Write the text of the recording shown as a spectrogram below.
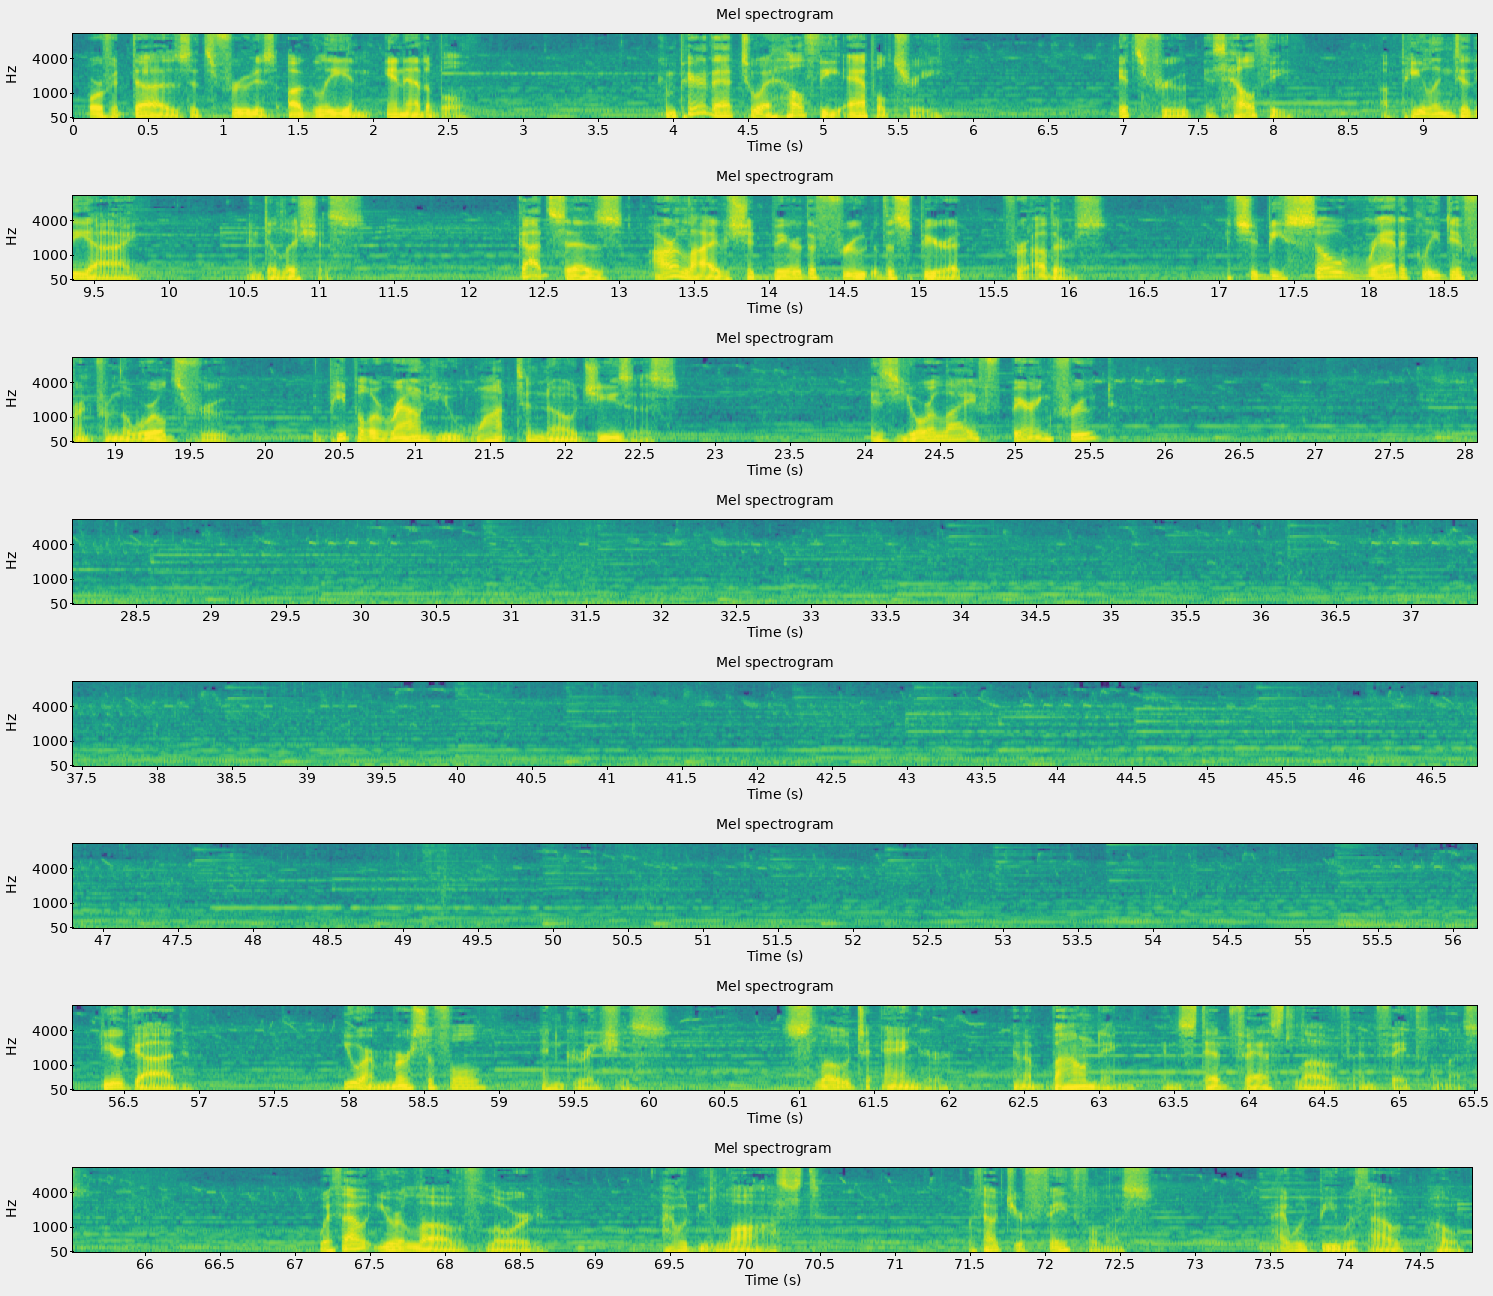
Or if it does, its fruit is ugly and inedible. Compare that to a healthy apple tree. Its fruit is healthy, appealing to the eye, and delicious. God says our lives should bear the fruit of the Spirit for others. It should be so radically different from the world's fruit the people around you want to know Jesus. Is your life bearing fruit? Dear God, you are merciful and gracious, slow to anger, and abounding in steadfast love and faithfulness. Without your love, Lord, I would be lost. Without your faithfulness, I would be without hope.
